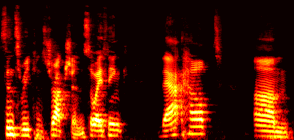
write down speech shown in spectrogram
since reconstruction. So i think that helped. Um,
